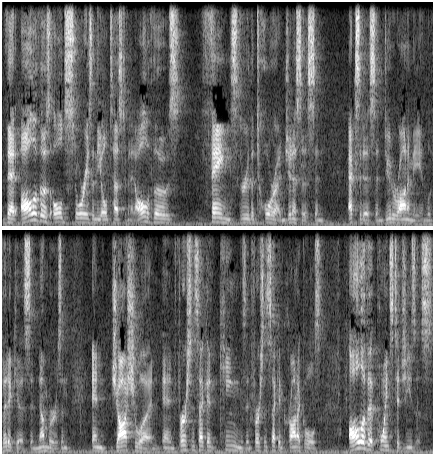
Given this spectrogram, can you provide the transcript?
that all of those old stories in the Old Testament, all of those things through the Torah and Genesis and Exodus and Deuteronomy and Leviticus and Numbers and, and Joshua and, and 1st and 2nd Kings and 1st and 2nd Chronicles, all of it points to Jesus.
